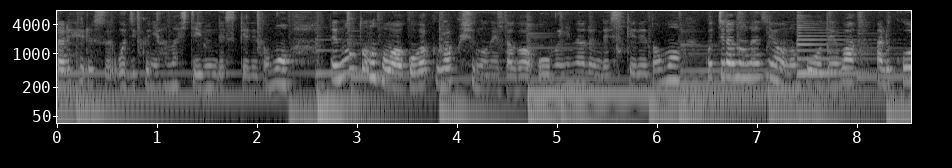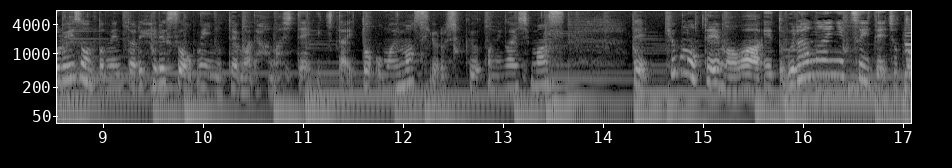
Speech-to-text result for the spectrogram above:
タルヘルスを軸に話しているんですけれどもでノートの方は語学学習のネタが多めになるんですけれどもこちらのラジオの方ではアルコール依存とメンタルヘルスをメインのテーマで話していきたいと思います。よろしくお願いします。で今日のテーマは、えーと、占いについてちょっと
